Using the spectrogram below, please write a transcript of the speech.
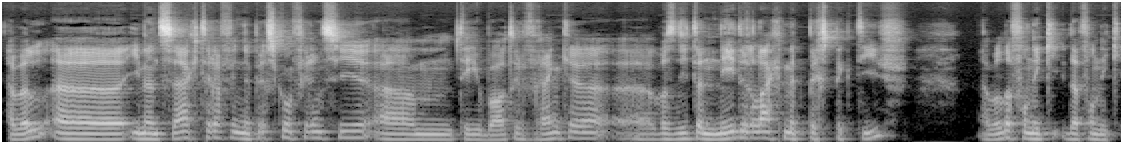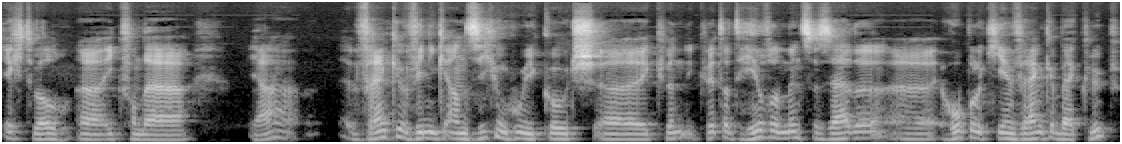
En wel, eh, iemand zei achteraf in de persconferentie ehm, tegen Wouter Franke, was dit een nederlaag met perspectief? En wel, dat vond ik, dat vond ik echt wel. Ik vond dat, ja, Franke vind ik aan zich een goede coach. Eh, ik, weet, ik weet dat heel veel mensen zeiden, eh, hopelijk geen Franke bij club.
